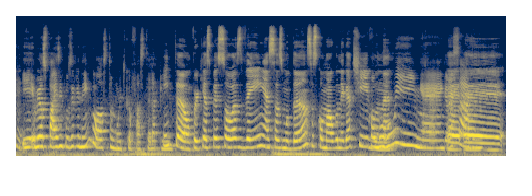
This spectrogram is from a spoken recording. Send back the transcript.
Hum. E meus pais inclusive nem gostam muito que eu faça terapia. Então, porque as pessoas veem essas mudanças como algo negativo, como né? ruim, é engraçado. É,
